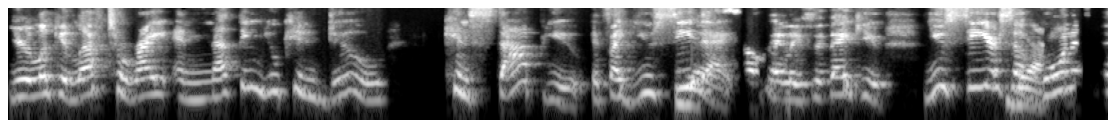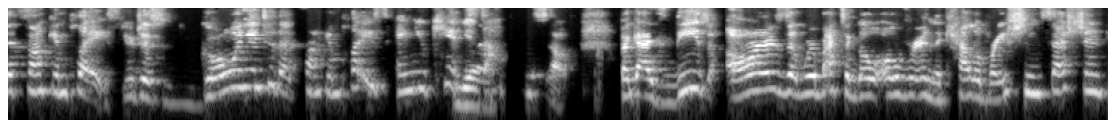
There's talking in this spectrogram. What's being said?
you're looking left to right and nothing you can do can stop you. It's like you see yes. that. Okay, Lisa, thank you. You see yourself yeah. going into that sunken place. You're just going into that sunken place and you can't yeah. stop yourself. But guys, these R's that we're about to go over in the calibration session,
